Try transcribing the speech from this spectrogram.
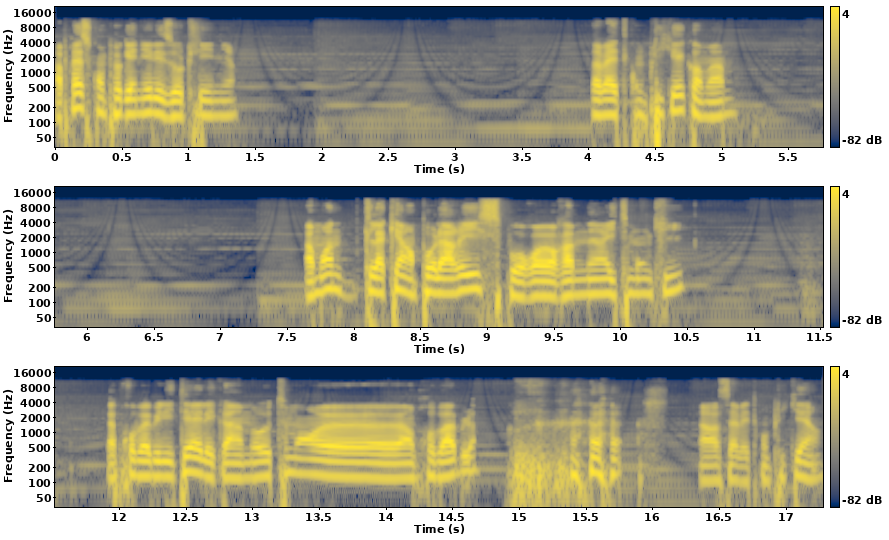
Après, est-ce qu'on peut gagner les autres lignes? Ça va être compliqué quand même. À moins de claquer un Polaris pour euh, ramener un Hitmonkey. La probabilité, elle est quand même hautement euh, improbable. Alors ça va être compliqué. hein.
